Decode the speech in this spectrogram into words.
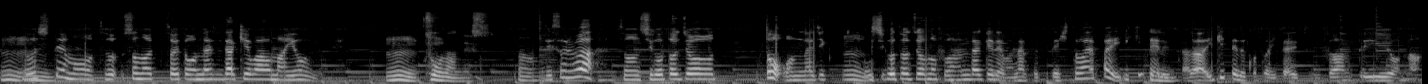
うん。どうしてもそそのそれと同じだけは迷うよね。うん、そうなんです。うん、でそれはその仕事上と同じうん。仕事上の不安だけではなくて人はやっぱり生きてるから、生きてることに対する不安っていうような、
